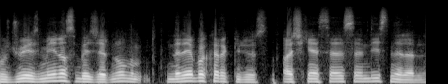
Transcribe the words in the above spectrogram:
Çocuğu ezmeyi nasıl becerdin oğlum? Nereye bakarak yürüyorsun? Aşken sen sen değilsin herhalde.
